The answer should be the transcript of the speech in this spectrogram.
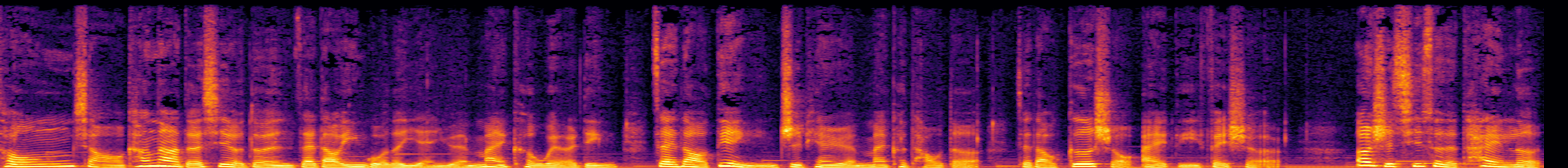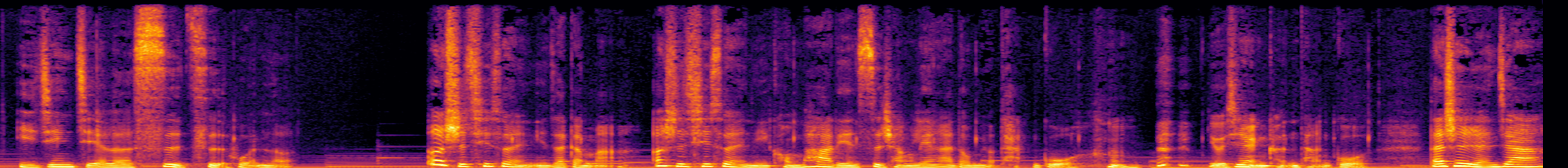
从小康纳德·希尔顿，再到英国的演员麦克·威尔丁，再到电影制片人麦克·陶德，再到歌手艾迪·费舍尔。二十七岁的泰勒已经结了四次婚了。二十七岁你在干嘛？二十七岁你恐怕连四场恋爱都没有谈过。有些人可能谈过，但是人家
